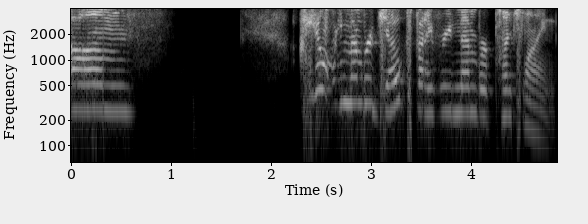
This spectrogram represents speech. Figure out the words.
Um, I don't remember jokes, but I remember punchlines.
